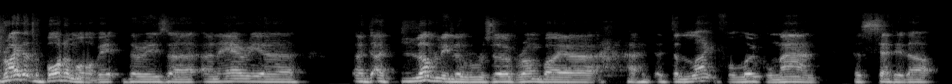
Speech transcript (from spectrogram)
right at the bottom of it, there is a, an area, a, a, lovely little reserve run by a, a, a, delightful local man has set it up.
